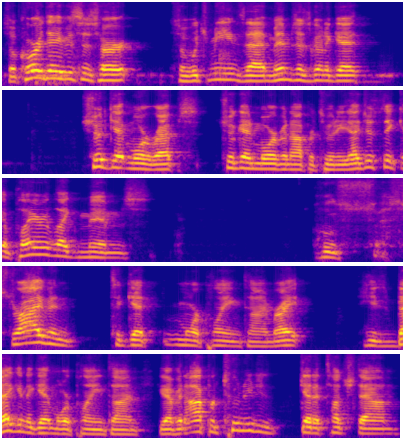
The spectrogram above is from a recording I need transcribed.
So Corey Davis is hurt, so which means that Mims is going to get should get more reps, should get more of an opportunity. I just think a player like Mims, who's striving to get more playing time, right? He's begging to get more playing time. You have an opportunity to get a touchdown,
